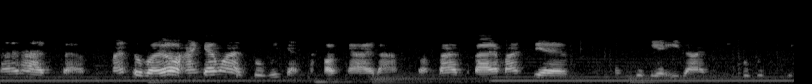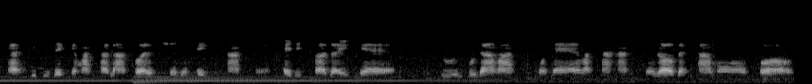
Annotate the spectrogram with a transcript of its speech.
من هستم. من دوباره آهنگم رو از گوگوش انتخاب کردم. بعد برای من توی موسیقی ایرانی گوگوش کسی بوده که مثلا باعث شده فکر خیلی سالایی که دور بودم از خونه مثلا همیشه رابطمو با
